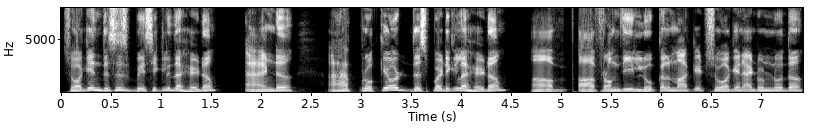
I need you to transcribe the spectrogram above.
So again, this is basically the header. And I have procured this particular header from the local market. So again, I don't know the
